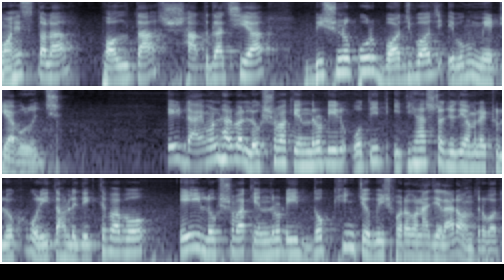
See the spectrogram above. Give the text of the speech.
মহেশতলা, ফলতা, সাতগাছিয়া, বিষ্ণুপুর, বজবজ এবং মেটিয়াবুরুজ এই ডায়মন্ড হারবার লোকসভা কেন্দ্রটির অতীত ইতিহাসটা যদি আমরা একটু লক্ষ্য করি, তাহলে দেখতে পাবো এই লোকসভা কেন্দ্রটি দক্ষিণ চব্বিশ পরগনা জেলার অন্তর্গত।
